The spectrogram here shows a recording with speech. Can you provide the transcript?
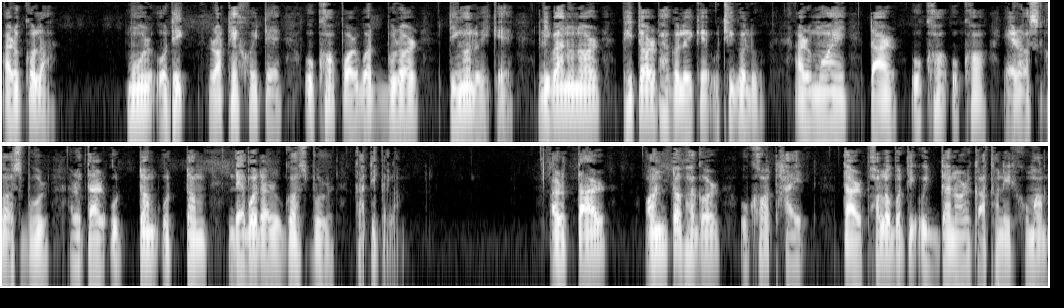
আৰু কলা মোৰ অধিক ৰথে সৈতে ওখ পৰ্বতবোৰৰ টিঙলৈকে লিবানুনৰ ভিতৰ ভাগলৈকে উঠি গলো আৰু মই তাৰ ওখ ওখ এৰছ গছবোৰ আৰু তাৰ উত্তম উত্তম দেৱদাৰু গছবোৰ কাটি পেলাম। আৰু তাৰ অন্তভাগৰ ওখ ঠাইত তাৰ ফলৱতী উদ্যানৰ কাঠনিত সোমাম।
